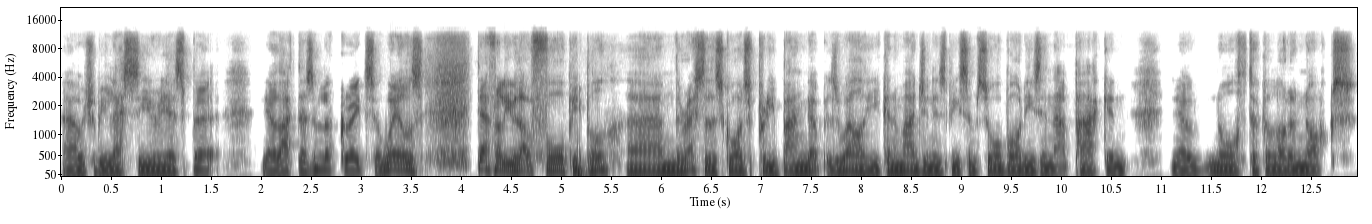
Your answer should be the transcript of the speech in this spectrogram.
uh, which will be less serious. But you know that doesn't look great. So Wales definitely without four people. Um, the rest of the squad's pretty banged up as well. You can imagine there's been some sore bodies in that pack, and you know North took a lot of knocks.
